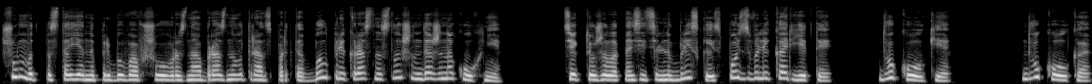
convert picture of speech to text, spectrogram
Шум от постоянно пребывавшего в разнообразного транспорта был прекрасно слышен даже на кухне. Те, кто жил относительно близко, использовали кареты, двуколки. Двуколка,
